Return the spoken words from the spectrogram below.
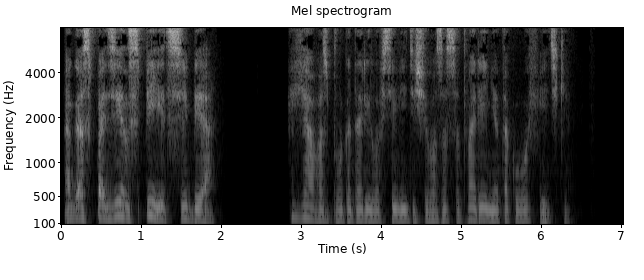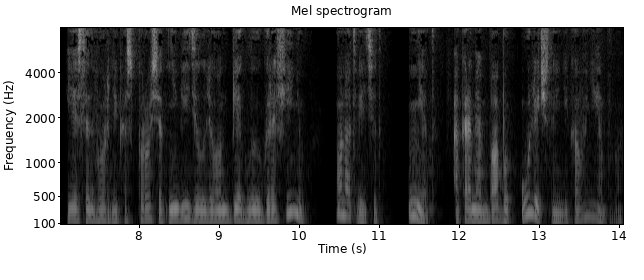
а господин спит себе. Я вас благодарила всевидящего за сотворение такого Федьки. Если дворника спросят, не видел ли он беглую графиню, он ответит «нет, а кроме бабы уличной никого не было».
